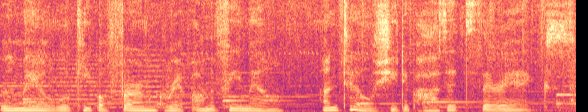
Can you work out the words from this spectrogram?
The male will keep a firm grip on the female until she deposits their eggs.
